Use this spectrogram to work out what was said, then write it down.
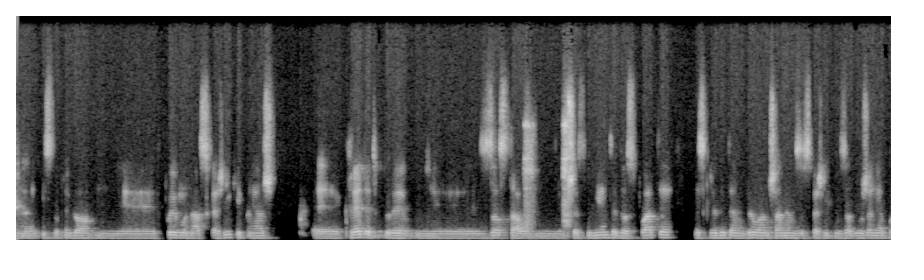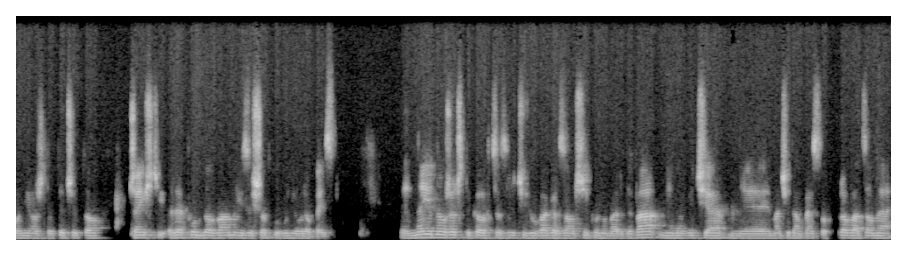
mm, istotnego mm, wpływu na wskaźniki, ponieważ E, kredyt, który e, został przesunięty do spłaty, jest kredytem wyłączanym ze wskaźników zadłużenia, ponieważ dotyczy to części refundowanej ze środków Unii Europejskiej. E, na jedną rzecz tylko chcę zwrócić uwagę w załączniku numer dwa, mianowicie macie tam Państwo wprowadzone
